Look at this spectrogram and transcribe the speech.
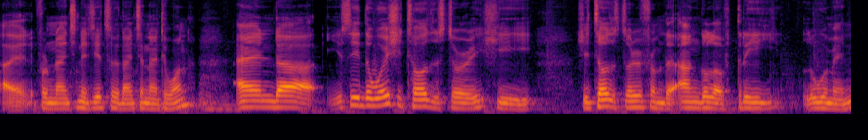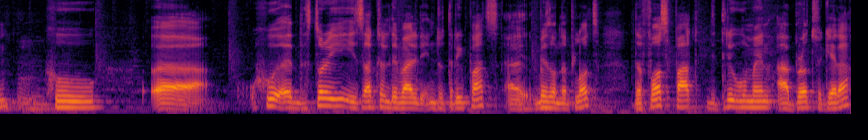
uh, from 1988 to 1991, and uh, you see the way she tells the story. She she tells the story from the angle of three women who uh, who uh, the story is actually divided into three parts uh, based on the plot. The first part, the three women are brought together.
